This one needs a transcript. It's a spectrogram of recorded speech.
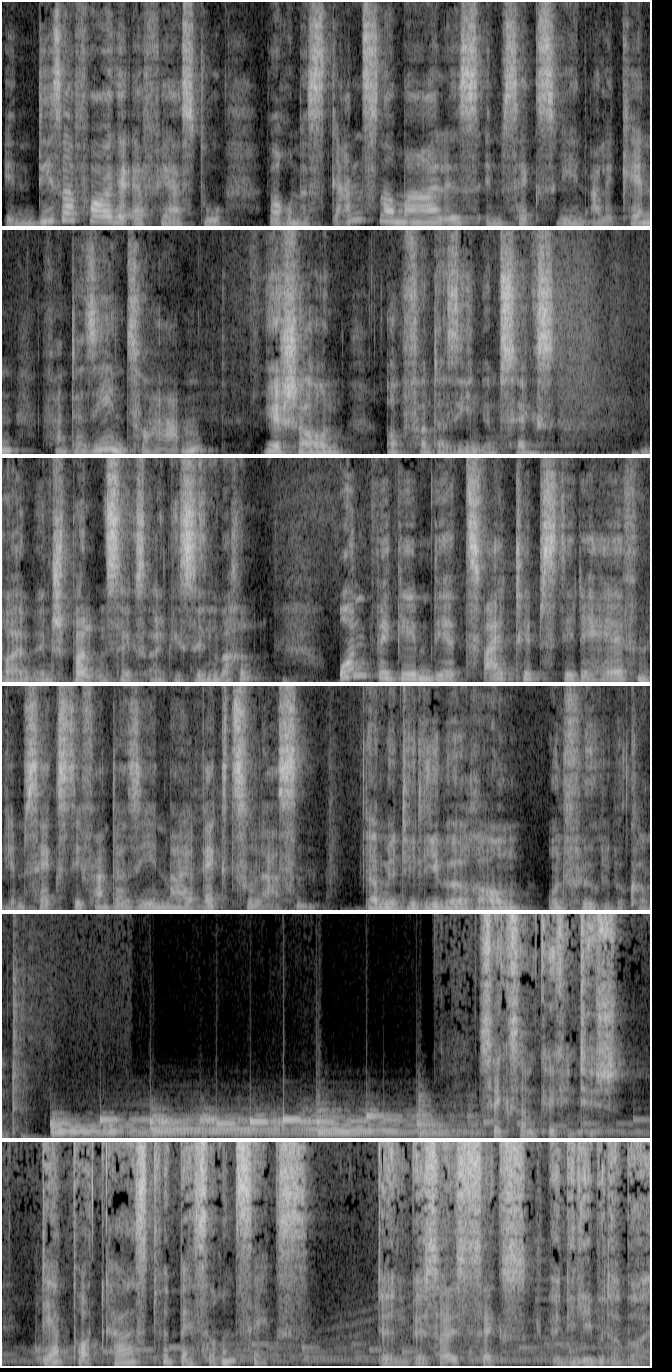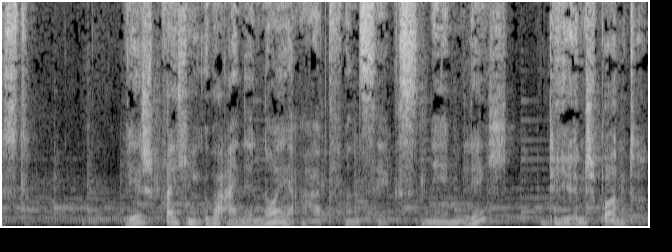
In dieser Folge erfährst du, warum es ganz normal ist, im Sex, wie ihn alle kennen, Fantasien zu haben. Wir schauen, ob Fantasien im Sex beim entspannten Sex eigentlich Sinn machen. Und wir geben dir zwei Tipps, die dir helfen, im Sex die Fantasien mal wegzulassen. Damit die Liebe Raum und Flügel bekommt. Sex am Küchentisch. Der Podcast für besseren Sex. Denn besser ist Sex, wenn die Liebe dabei ist. Wir sprechen über eine neue Art von Sex, nämlich Die entspannte.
